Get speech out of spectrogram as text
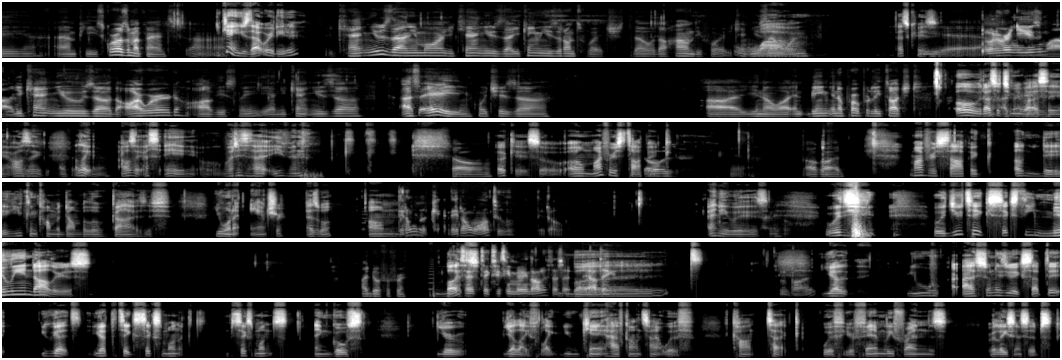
M P squirrels in my pants. Uh, You can't use that word either. you can't use that anymore. You can't use that. You can't even use it on Twitch. They'll they'll hound you for it. You can't use that one. That's crazy. Yeah. What word are you using? Wow. You can't use uh, the R word, obviously, and you can't use uh S A, which is uh uh you know uh, in, being inappropriately touched. Oh, you that's know, what you mean by SA. SA. I was like, S- I was like- yeah. I was like, SA. What is that even? So okay, so um, my first topic. those. Yeah. Oh, go ahead. My first topic of the day. You can comment down below, guys, if you want to answer as well. Um. They don't want to. They don't want to. They don't. Anyways, would you would you take sixty million dollars, I'd do it for free. but That's it. Take sixteen million dollars. That's it. but Yeah, I'll take it. But you have you as soon as you accept it, you get you have to take six months six months and ghost your your life. Like you can't have contact with contact with your family, friends, relationships.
